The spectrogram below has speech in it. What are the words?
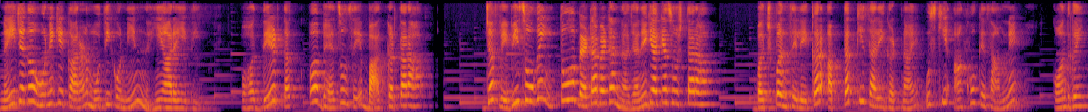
नई जगह होने के कारण मोती को नींद नहीं आ रही थी। बहुत देर तक वह भैंसों से बात करता रहा। जब वे भी सो गईं, तो वह बैठा बैठा न जाने क्या क्या सोचता रहा। बचपन से लेकर अब तक की सारी घटनाएँ उसकी आँखों के सामने कौंध गईं।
